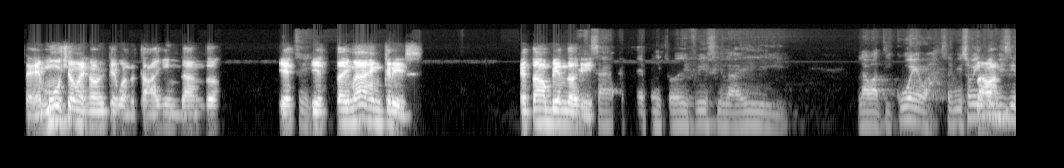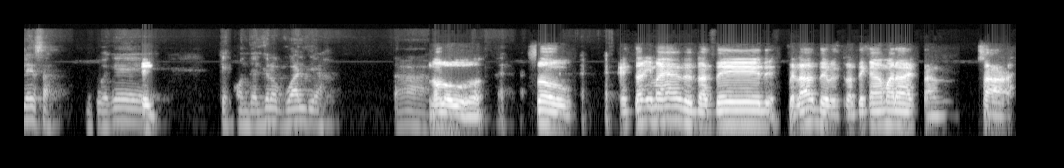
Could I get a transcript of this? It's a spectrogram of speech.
Se ve mucho mejor que cuando estaba guindando. Y, es- Sí. y esta imagen, Chris, ¿qué estamos viendo aquí? Esa- se me hizo difícil ahí. La baticueva. Se me hizo bien La difícil esa. Me tuve que, Sí. que esconder de los guardias. Está- No lo dudo. So, estas imágenes detrás de, ¿verdad? De- detrás de cámara están, o sea,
